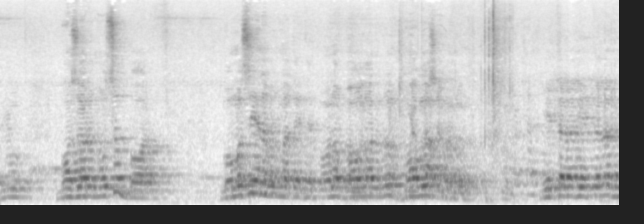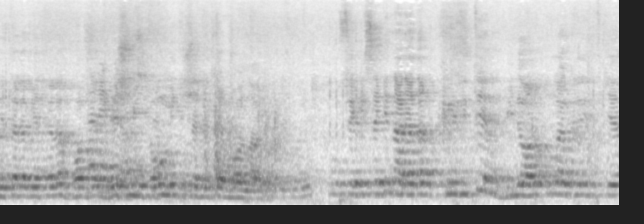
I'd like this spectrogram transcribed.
bu bozori bo'lsa bor. Bo'lmasa yana bir marta aytyapman mana bog'lar bilan bog'lab qo'ydim yetalab yetalab yetalab yetalab hozir besh mingta o'n mingta ishlatayotgan bolalar u sekin sekin naryoqdagi kreditni endi binoni qurgan kreditga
